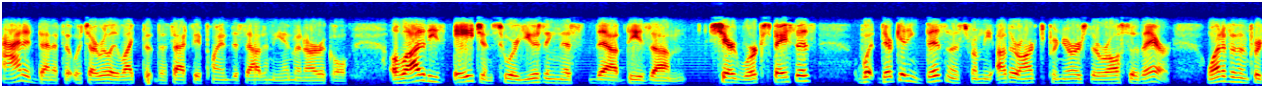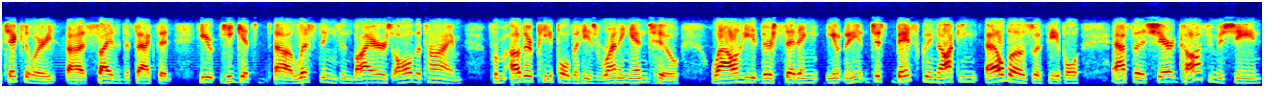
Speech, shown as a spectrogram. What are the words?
added benefit, which I really like the, the fact they pointed this out in the Inman article. A lot of these agents who are using this the, these um, shared workspaces, what they're getting business from the other entrepreneurs that are also there. One of them in particular uh, cited the fact that he he gets uh, listings and buyers all the time from other people that he's running into while he they're sitting, you know, just basically knocking elbows with people at the shared coffee machine.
